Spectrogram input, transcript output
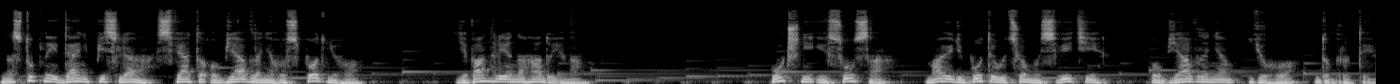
Наступний день після свята об'явлення Господнього Євангеліє нагадує нам учні Ісуса мають бути у цьому світі об'явленням Його доброти.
